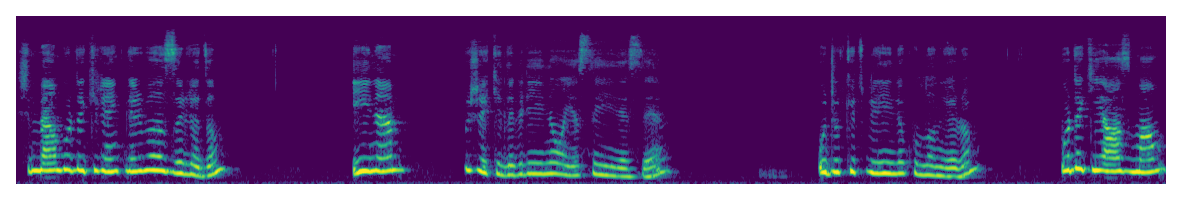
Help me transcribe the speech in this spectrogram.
Şimdi ben buradaki renklerimi hazırladım. İğnem bu şekilde bir iğne oyası iğnesi. Ucu küt bir iğne kullanıyorum. Buradaki yazmam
